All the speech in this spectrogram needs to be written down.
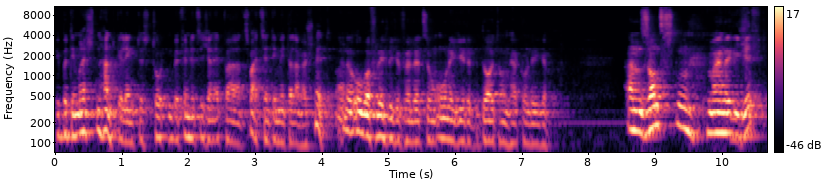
Über dem rechten Handgelenk des Toten befindet sich ein etwa zwei Zentimeter langer Schnitt. Eine oberflächliche Verletzung ohne jede Bedeutung, Herr Kollege. Ansonsten meine ich. Gift?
